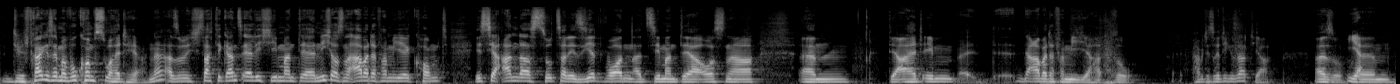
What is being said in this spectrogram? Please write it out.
die Frage ist ja immer, wo kommst du halt her, ne? Also ich sag dir ganz ehrlich, jemand, der nicht aus einer Arbeiterfamilie kommt, ist ja anders sozialisiert worden als jemand, der aus einer, ähm, der halt eben äh, eine Arbeiterfamilie hat, so. Habe ich das richtig gesagt? Ja. Also, Ja. Ähm,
